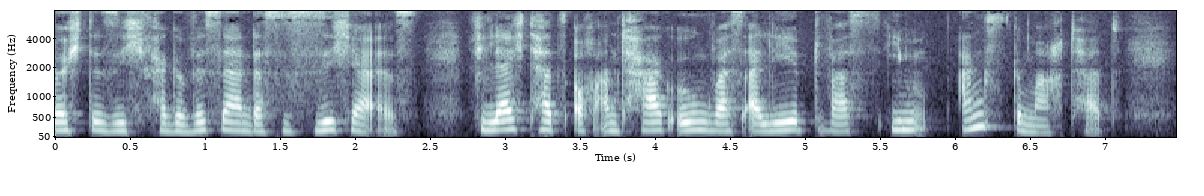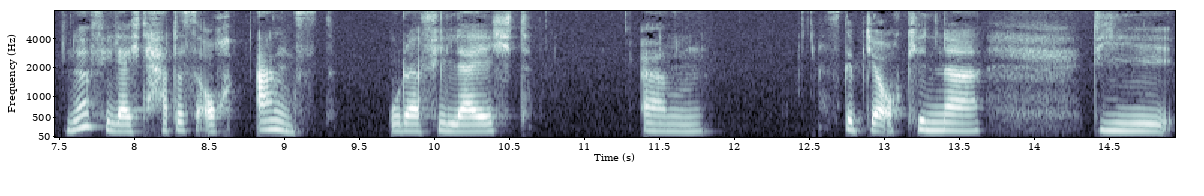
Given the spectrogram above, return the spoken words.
möchte sich vergewissern, dass es sicher ist. Vielleicht hat es auch am Tag irgendwas erlebt, was ihm Angst gemacht hat. Ne? Vielleicht hat es auch Angst. Oder vielleicht, ähm, es gibt ja auch Kinder, die,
